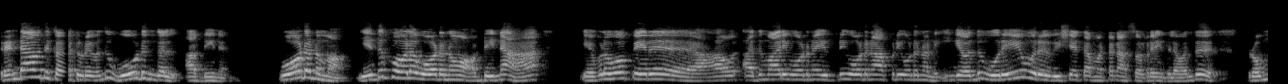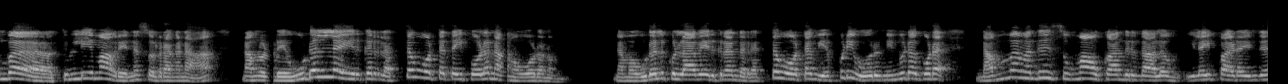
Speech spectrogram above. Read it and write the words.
ரெண்டாவது கட்டுரை வந்து ஓடுங்கள் அப்படின்னு. ஓடணுமா? எது போல ஓடணும் அப்படின்னா எவ்வளவோ பேரு அது மாதிரி ஓடணும் இப்படி ஓடணும் அப்படி ஓடணும்னு. இங்க வந்து ஒரே ஒரு விஷயத்த மட்டும் நான் சொல்றேன். இதுல வந்து ரொம்ப துல்லியமா அவர் என்ன சொல்றாங்கன்னா நம்மளுடைய உடல்ல இருக்கிற ரத்த ஓட்டத்தை போல நம்ம ஓடணும். நம்ம உடலுக்குள்ளாவே இருக்கிற அந்த ரத்த ஓட்டம் எப்படி ஒரு நிமிடம் கூட நம்ம வந்து சும்மா உட்கார்ந்திருந்தாலும் இழைப்படைந்து இலைப்படைந்து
